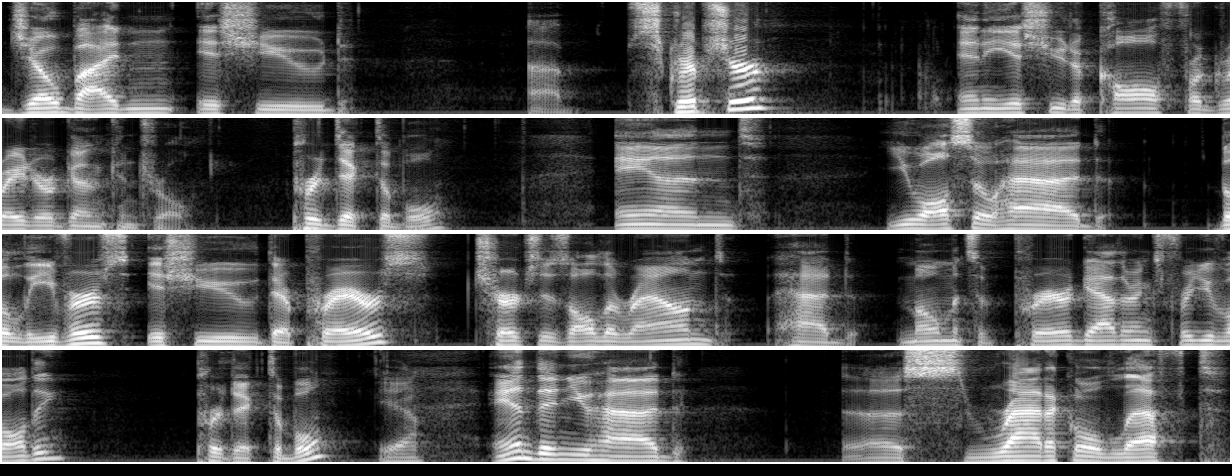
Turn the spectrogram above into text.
Joe Biden issued uh, scripture and he issued a call for greater gun control. Predictable. And you also had believers issue their prayers. Churches all around had moments of prayer gatherings for Uvalde. Predictable. Yeah. And then you had a radical left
